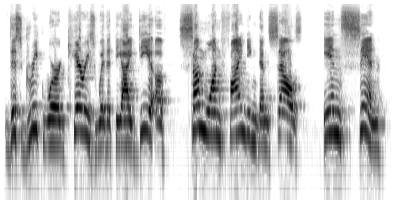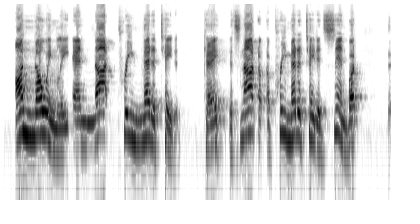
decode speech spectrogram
this Greek word carries with it the idea of someone finding themselves in sin unknowingly and not premeditated. Okay? It's not a, a premeditated sin, but uh,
